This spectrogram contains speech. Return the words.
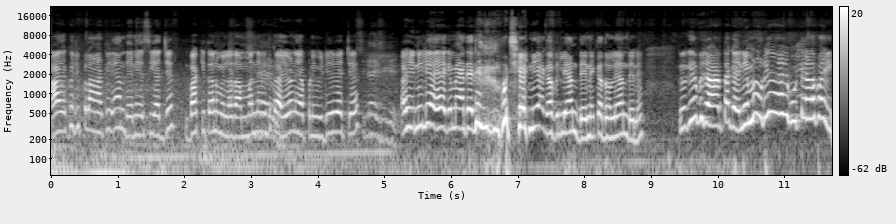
ਆ ਦੇਖੋ ਜੀ ਪਲਾਂਟ ਲਿਆਂਦੇ ਨੇ ਅਸੀਂ ਅੱਜ। ਬਾਕੀ ਤੁਹਾਨੂੰ ਮੈਨੂੰ ਲੱਗਦਾ ਅਮਨ ਨੇ ਵੀ ਦਿਖਾਏ ਹੋਣੇ ਆਪਣੀ ਵੀਡੀਓ ਦੇ ਵਿੱਚ। ਅਸੀਂ ਨਹੀਂ ਲਿਆਏ ਹੈਗੇ ਮੈਂ ਤੇ ਅਜੇ ਨੂੰ ਪੁੱਛਿਆ ਨਹੀਂ ਹੈਗਾ ਵੀ ਲਿਆਂਦੇ ਨੇ ਕਦੋਂ ਲਿਆਂਦੇ ਨੇ। ਕਿਉਂਕਿ ਇਹ ਬਾਜ਼ਾਰ ਤਾਂ ਗਏ ਨਹੀਂ ਮਨੂਰੇ ਆਏ ਬੂਟੇ ਵਾਲਾ ਭਾਈ।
